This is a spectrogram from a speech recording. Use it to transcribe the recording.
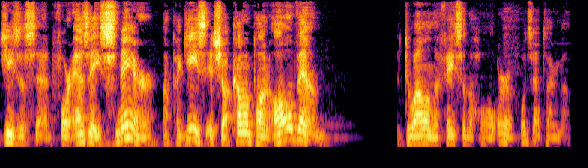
Jesus said, for as a snare, a pagis, it shall come upon all them dwell on the face of the whole earth. What's that talking about?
